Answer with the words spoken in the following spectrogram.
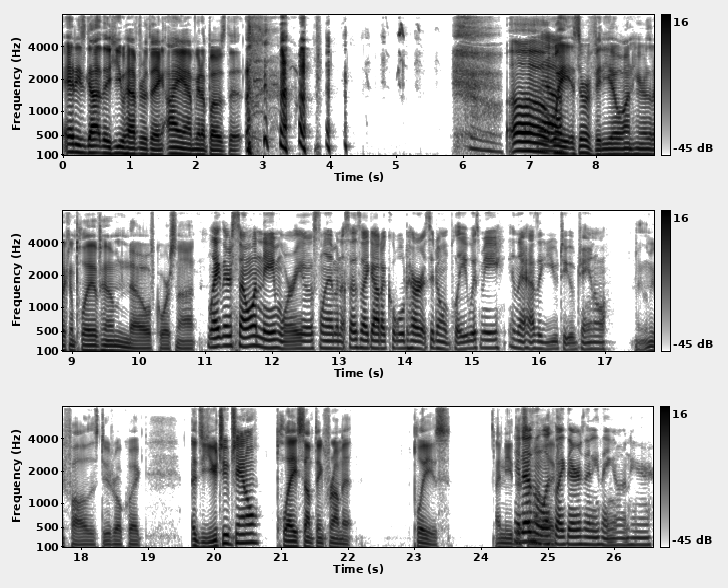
and he's got the Hugh Hefner thing. I am gonna post it. oh Yeah. wait, is there a video on here that I can play of him? No, of course not. Like, there's someone named Wario Slim, and it says, "I got a cold heart, so don't play with me," and that has a YouTube channel. Wait, let me follow this dude real quick. It's a YouTube channel. Play something from it, please. I need this. It doesn't look life. like there's anything on here.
